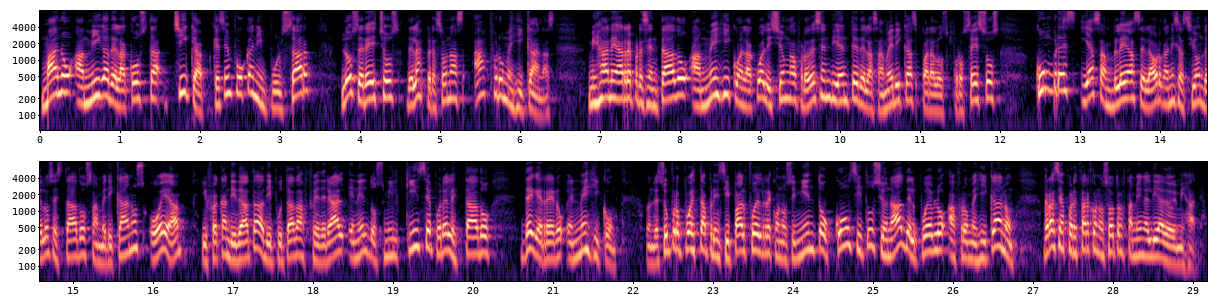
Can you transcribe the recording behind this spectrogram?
mano amiga de la Costa Chica, que se enfoca en impulsar los derechos de las personas afromexicanas. Mijane ha representado a México en la coalición afrodescendiente de las Américas para los procesos cumbres y asambleas de la Organización de los Estados Americanos, OEA, y fue candidata a diputada federal en el 2015 por el estado de Guerrero en México, donde su propuesta principal fue el reconocimiento constitucional del pueblo afromexicano. Gracias por estar con nosotros también el día de hoy, Mijane.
